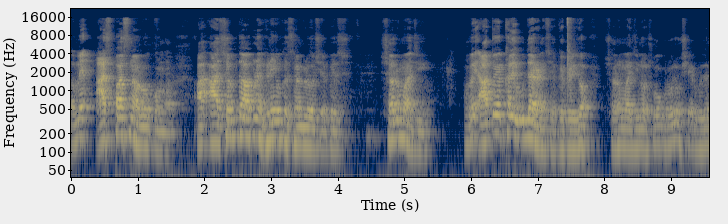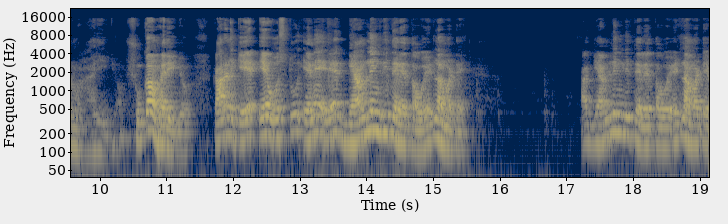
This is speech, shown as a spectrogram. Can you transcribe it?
તમે આસપાસના લોકોનો, આ આ શબ્દ આપણે ઘણી વખત સાંભળ્યો છે કે શર્માજી, હવે આ તો એક ખાલી ઉદાહરણ છે કે ભાઈ જો શર્માજીનો છોકરો જો શેર બજારમાં હારી ગયો. શું કામ હારી ગયો? કારણ કે એ વસ્તુ એને એ ગેમ્બલિંગ રીતે રહેતા હોય એટલા માટે. આ ગેમ્બલિંગ રીતે રહેતા હોય એટલા માટે.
